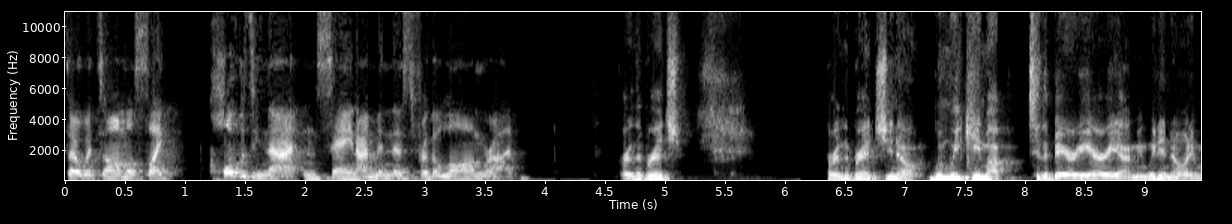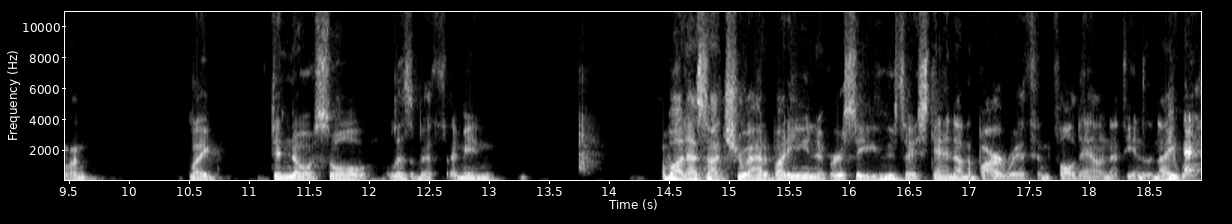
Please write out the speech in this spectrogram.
So it's almost like closing that and saying, I'm in this for the long run. Burn the bridge. Burn the bridge. You know, when we came up to the Barrie area, I mean, we didn't know anyone. Like, didn't know a soul, Elizabeth. I mean, well, that's not true. I had a buddy in university who used to stand on the bar with and fall down at the end of the night with.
